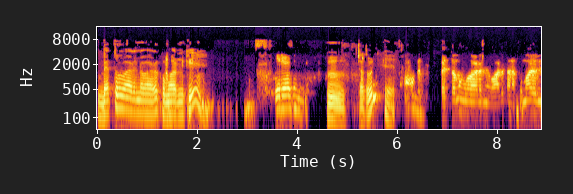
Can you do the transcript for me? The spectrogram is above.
బెత్తం వాడిన వాడు కుమారునికి చదవండి. బెత్తము వాడని వాడు తన కుమారుని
